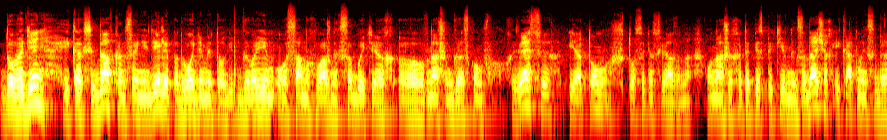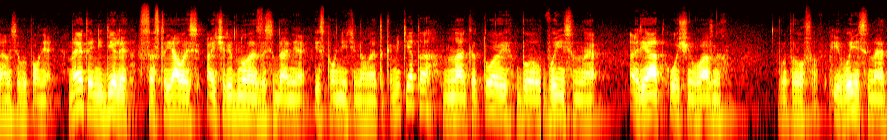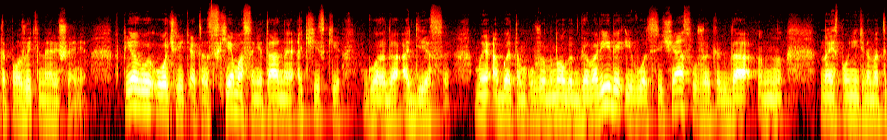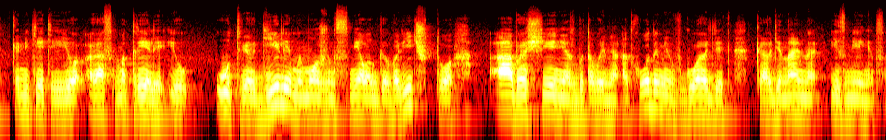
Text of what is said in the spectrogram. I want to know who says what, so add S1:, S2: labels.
S1: Добрый день и как всегда в конце недели подводим итоги. Говорим о самых важных событиях э, в нашем городском хозяйстве и о том, что с этим связано, о наших это перспективных задачах и как мы их собираемся выполнять. На этой неделе состоялось очередное заседание исполнительного это комитета, на который был вынесен ряд очень важных вопросов и вынесено это положительное решение. В первую очередь это схема санитарной очистки города Одессы. Мы об этом уже много говорили, и вот сейчас уже, когда на исполнительном комитете ее рассмотрели и утвердили, мы можем смело говорить, что обращение с бытовыми отходами в городе кардинально изменится.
